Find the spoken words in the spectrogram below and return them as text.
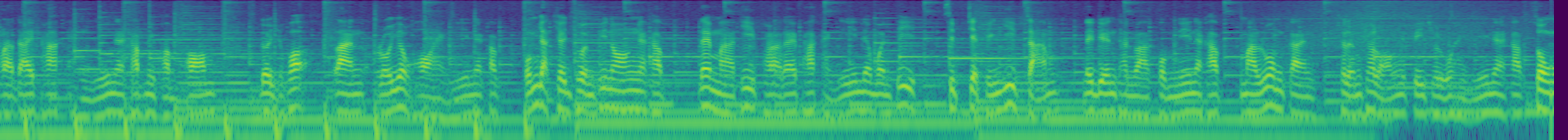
พาราไดพักแห่งนี้นะครับมีความพร้อม โดยเฉพาะลานรอยัลฮอลแห่งนี้นะครับ ผมอยากเชิญชวนพี่น้องนะครับได้มาที่พาราไดพักแห่งนี้ในวันที่ 17-23 ในเดือนธันวาคมนี้นะครับ มาร่วมกัน เฉลิมฉลองในปีฉลูแห่งนี้นะครับส่ง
